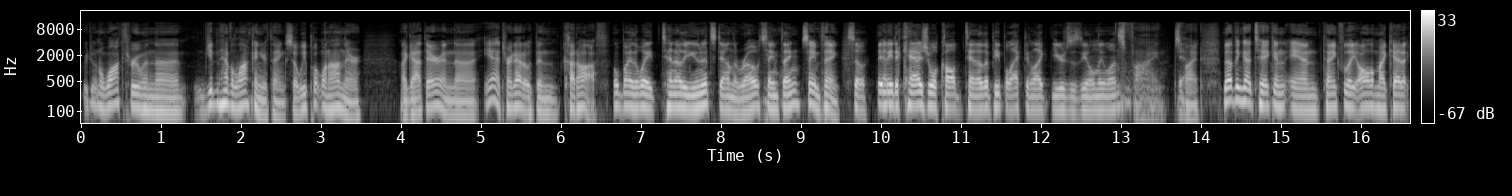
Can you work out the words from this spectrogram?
we're doing a walkthrough and uh, you didn't have a lock on your thing. So we put one on there. I got there and uh, yeah, it turned out it had been cut off. Oh, by the way, ten other units down the row, same thing. Same thing. So they made a casual call to ten other people, acting like yours is the only one. It's fine. It's fine. Nothing got taken. And thankfully, all of my cat-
